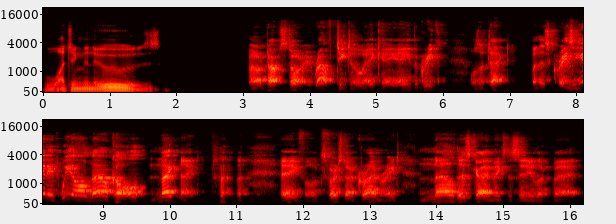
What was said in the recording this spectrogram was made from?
watching the news. Our top story Ralph Tito, aka the Greek, was attacked by this crazy idiot we all now call Night Knight. hey, folks, first our crime rate, now this guy makes the city look bad.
